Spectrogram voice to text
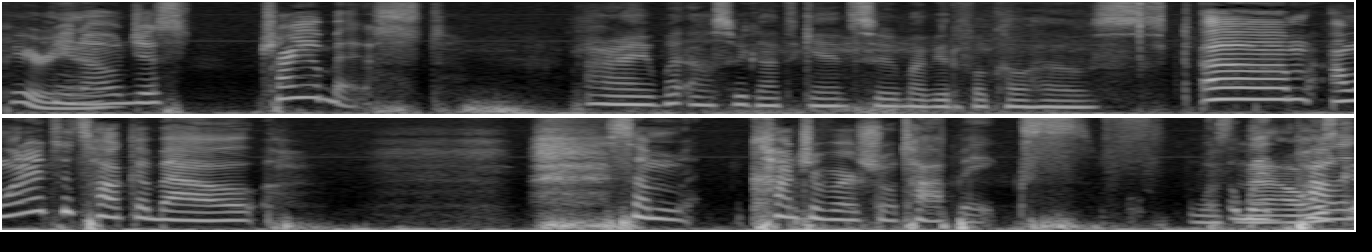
Period. You know, just try your best. All right. What else we got to get into, my beautiful co-host? Um, I wanted to talk about some controversial topics. What's With poli-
